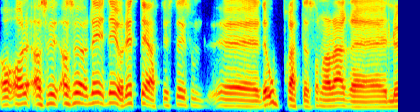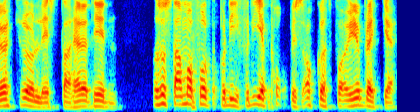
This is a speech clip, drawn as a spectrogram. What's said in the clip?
og, altså, altså det, det, er jo litt det at hvis det, liksom, eh, det opprettes sånne der eh, løkrullister hele tiden, og så stemmer folk på de, for de er poppis akkurat for øyeblikket,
